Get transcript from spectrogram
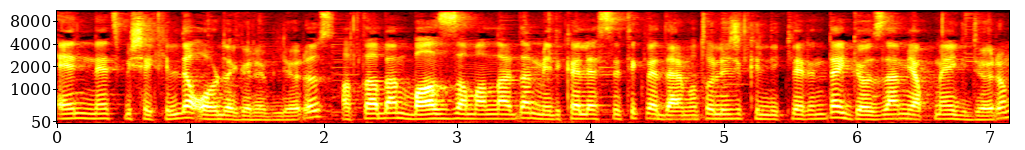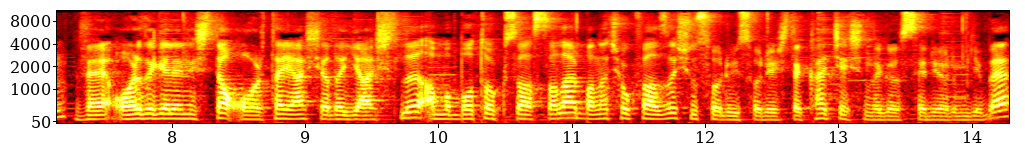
en net bir şekilde orada görebiliyoruz. Hatta ben bazı zamanlarda medikal estetik ve dermatoloji kliniklerinde gözlem yapmaya gidiyorum ve orada gelen işte orta yaş ya da yaşlı ama botokslu hastalar bana çok fazla şu soruyu soruyor işte kaç yaşında gösteriyorum gibi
